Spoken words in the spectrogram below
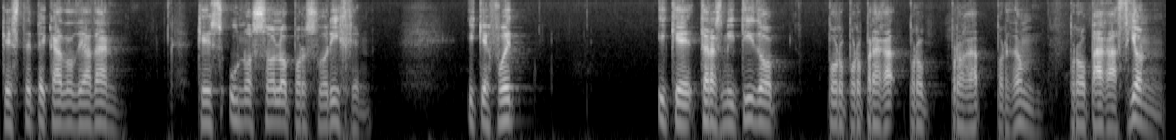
que este pecado de Adán, que es uno solo por su origen, y que fue y que transmitido por, propagación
